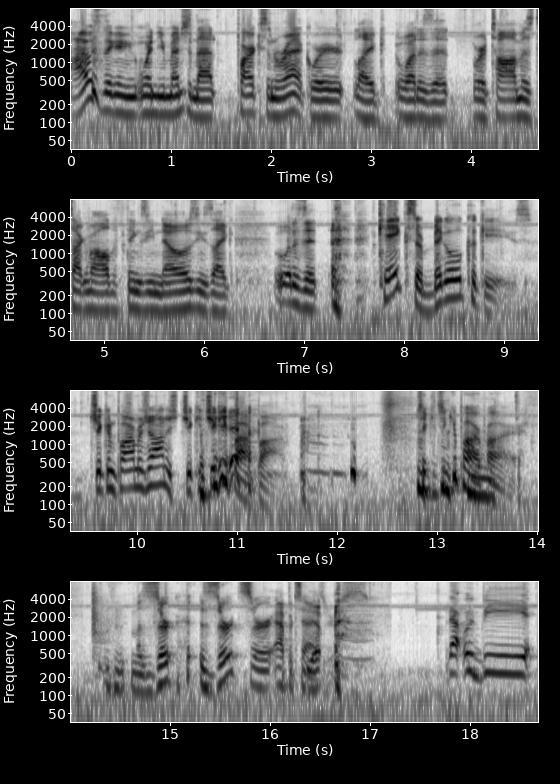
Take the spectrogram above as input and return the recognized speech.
I was thinking when you mentioned that Parks and Rec, where like, what is it? Where Tom is talking about all the things he knows. He's like, what is it? Cakes or big old cookies? Chicken parmesan is chicky chicky parm parm. Chicky chicky par par. My zer- zerts or appetizers? That would be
